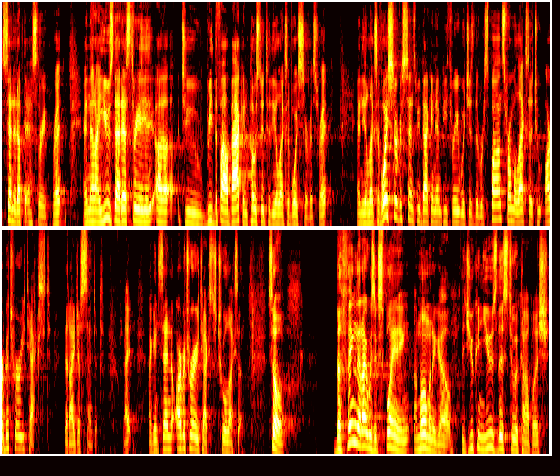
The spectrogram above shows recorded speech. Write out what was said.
send it up to S3, right? And then I use that S3 uh, to read the file back and post it to the Alexa voice service, right? And the Alexa voice service sends me back an MP3, which is the response from Alexa to arbitrary text that I just sent it, right? I can send arbitrary text to Alexa. So the thing that I was explaining a moment ago that you can use this to accomplish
